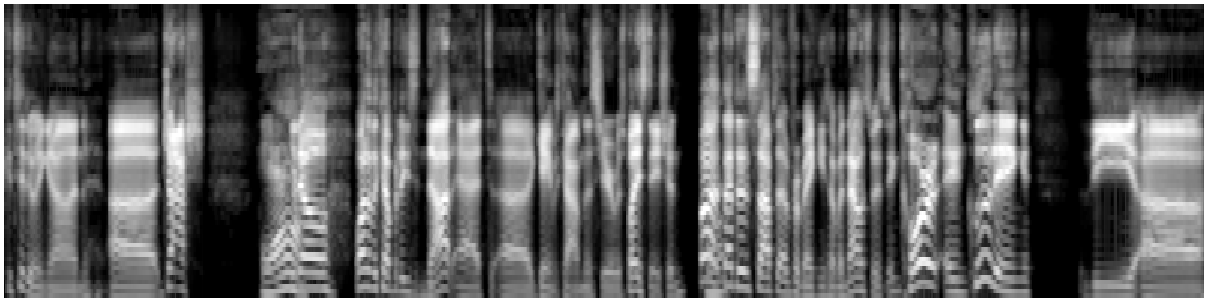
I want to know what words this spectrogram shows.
continuing on, uh Josh, Yeah. you know, one of the companies not at uh, Gamescom this year was PlayStation, but Uh-huh. that didn't stop them from making some announcements, in cor- including the uh,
